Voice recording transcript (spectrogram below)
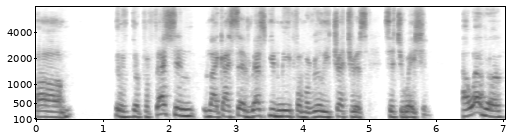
um, the, the profession, like I said, rescued me from a really treacherous situation. However,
